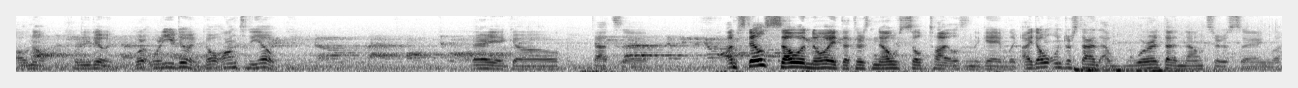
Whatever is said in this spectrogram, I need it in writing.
Oh no, what are you doing? What, what are you doing? Go onto the oak. There you go. That's it. I'm still so annoyed that there's no subtitles in the game. Like, I don't understand a word that announcer is saying, like.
